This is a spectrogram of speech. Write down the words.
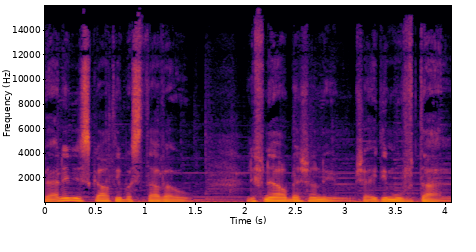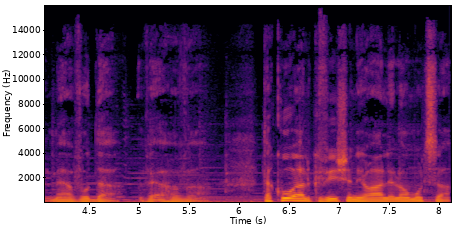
ואני נזכרתי בסתיו ההוא, לפני הרבה שנים, שהייתי מובטל מעבודה ואהבה, תקוע על כביש שנראה ללא מוצא,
